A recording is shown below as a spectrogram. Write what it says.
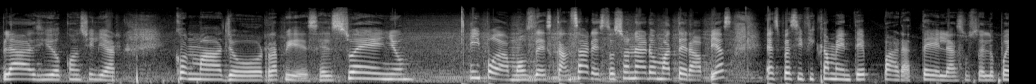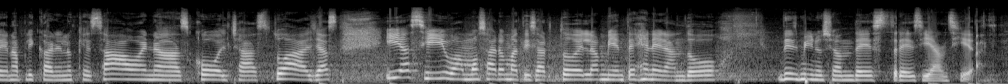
plácido, conciliar con mayor rapidez el sueño, y podamos descansar. Estos son aromaterapias específicamente para telas. Ustedes lo pueden aplicar en lo que es sábanas, colchas, toallas y así vamos a aromatizar todo el ambiente generando disminución de estrés y ansiedad.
